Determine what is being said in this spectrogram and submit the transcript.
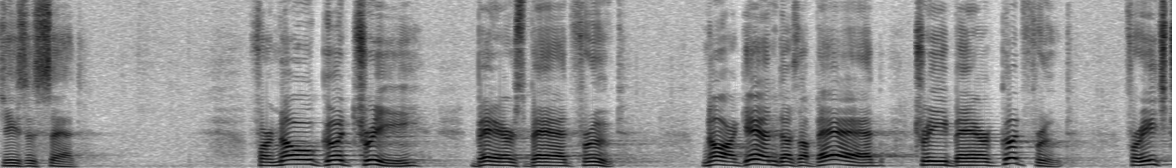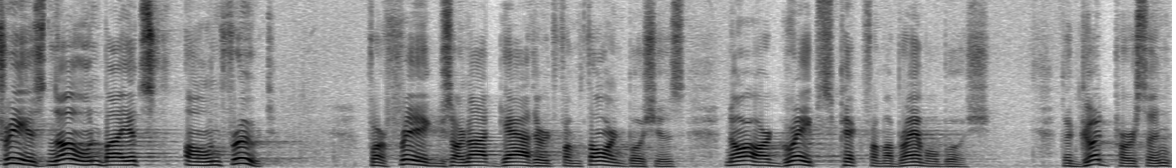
Jesus said, For no good tree bears bad fruit, nor again does a bad tree bear good fruit, for each tree is known by its own fruit. For figs are not gathered from thorn bushes, nor are grapes picked from a bramble bush. The good person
